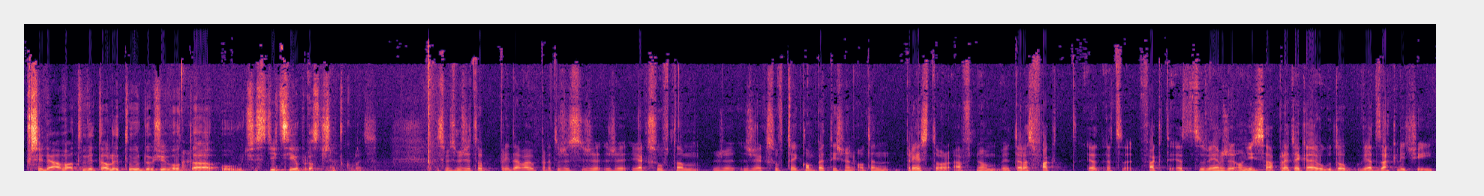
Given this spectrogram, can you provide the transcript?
přidávat vitalitu do života u čistícího prostředku? Ja si myslím, že to pridávajú, pretože že, že, jak sú v tom, že, že jak sú v tej competition o ten priestor a v ňom je teraz fakt, ja, ja, fakt, ja viem, že oni sa pretekajú, kto viac zakričí,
